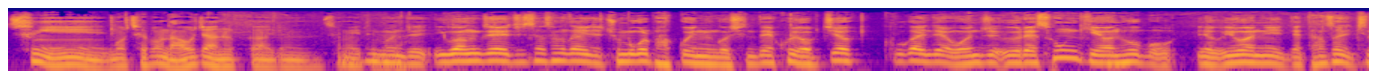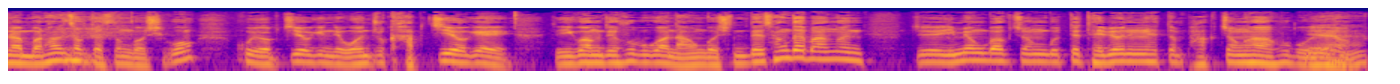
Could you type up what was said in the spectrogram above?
승이 뭐 제법 나오지 않을까 이런 생각이 듭니다. 뭐 이제 이광재 지사 상당히 이제 주목을 받고 있는 것인데 그 옆 지역구가 이제 원주 을의 송기현 후보 의원이 이제 당선이 지난번 한석됐던 것이고 그 옆 지역이 이제 원주 갑 지역에 이광재 후보가 나온 것인데 상대방은 이제 이명박 정부 때 대변인을 했던 박정하 후보예요.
